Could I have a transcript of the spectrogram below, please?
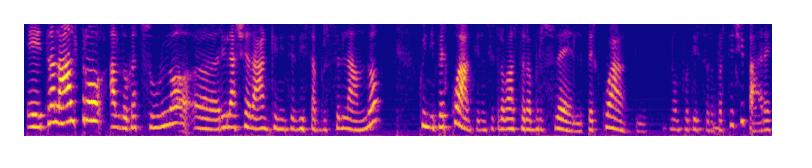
E tra l'altro Aldo Cazzullo eh, rilascerà anche un'intervista a Brussellando, quindi per quanti non si trovassero a Bruxelles, per quanti non potessero partecipare,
